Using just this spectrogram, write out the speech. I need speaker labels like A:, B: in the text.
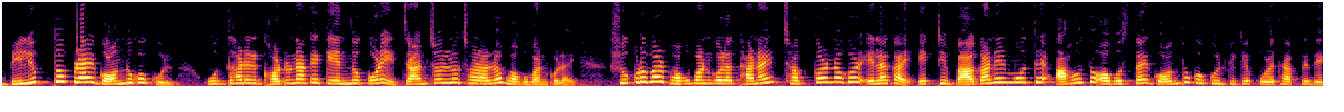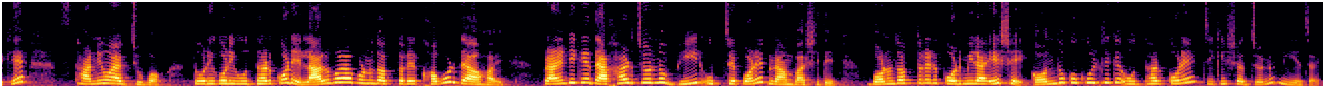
A: বিলুপ্ত প্রায় গন্ধককুল উদ্ধারের ঘটনাকে কেন্দ্র করেই চাঞ্চল্য ছড়ালো ভগবানগোলায় শুক্রবার ভগবানগোলা থানায় ছক্করনগর এলাকায় একটি বাগানের মধ্যে আহত অবস্থায় গন্ধককুলটিকে পড়ে থাকতে দেখে স্থানীয় এক যুবক তড়িগড়ি উদ্ধার করে লালগোলা বন দপ্তরের খবর দেওয়া হয়। প্রাণীটিকে দেখার জন্য ভিড় উপচে পড়ে গ্রামবাসীদের। বন দপ্তরের কর্মীরা এসে গন্ধকুকুলটিকে উদ্ধার করে চিকিৎসার জন্য নিয়ে যায়।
